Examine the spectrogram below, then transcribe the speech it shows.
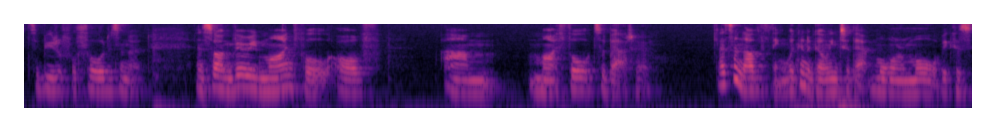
It's a beautiful thought, isn't it? And so I'm very mindful of um, my thoughts about her. That's another thing. We're going to go into that more and more because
